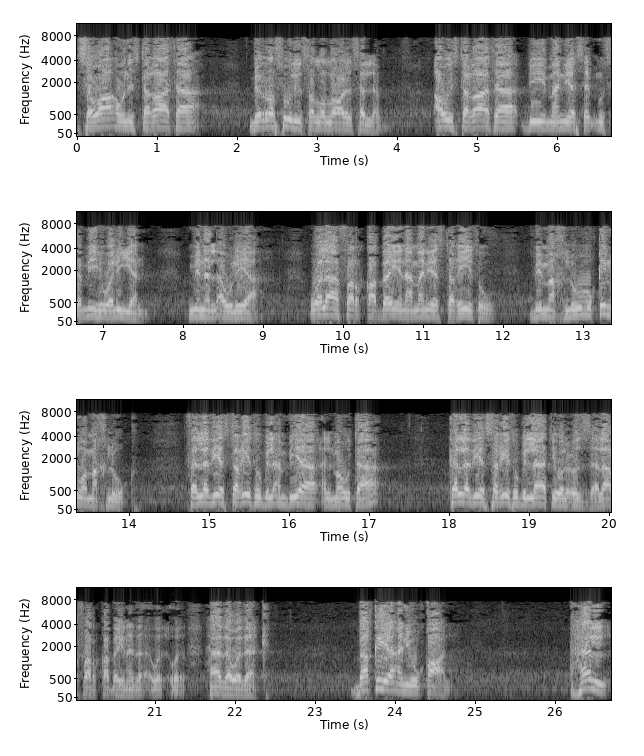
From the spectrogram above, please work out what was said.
سواء استغاث بالرسول صلى الله عليه وسلم أو استغاث بمن يسميه وليا من الأولياء. ولا فرق بين من يستغيث بمخلوق ومخلوق. فالذي يستغيث بالأنبياء الموتى كالذي يستغيث باللات والعزى لا فرق بين هذا وذاك. بقي أن يقال هل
